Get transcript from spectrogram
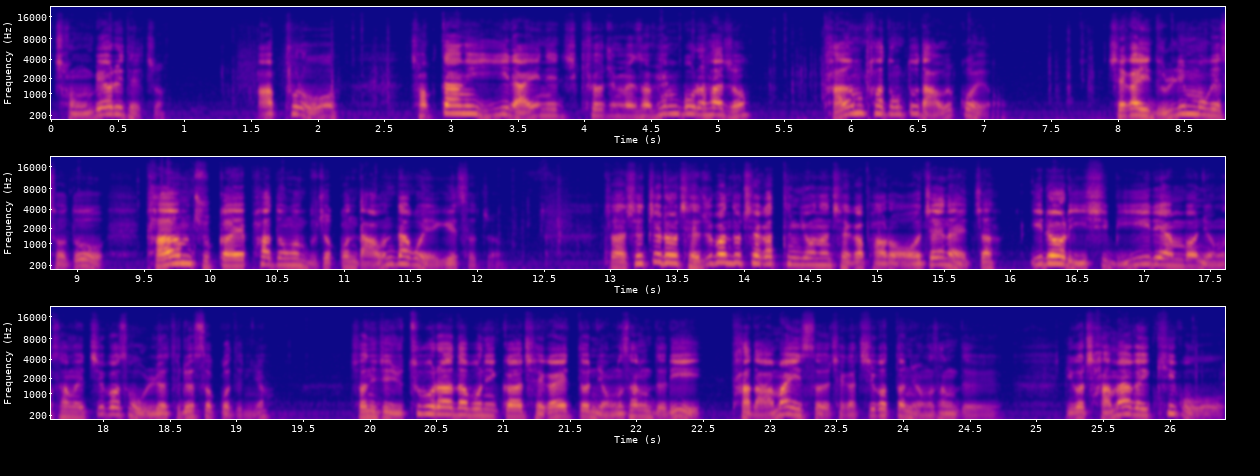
정배열이 됐죠. 앞으로 적당히 이 라인을 지켜주면서 횡보를 하죠. 다음 파동 또 나올 거예요. 제가 이 눌림목에서도 다음 주가의 파동은 무조건 나온다고 얘기했었죠. 자, 실제로 제주 반도체 같은 경우는 제가 바로 어제 날짜 1월 22일에 한번 영상을 찍어서 올려드렸었거든요. 전 이제 유튜브를 하다 보니까 제가 했던 영상들이 다 남아 있어요. 제가 찍었던 영상들. 이거 자막을 키고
